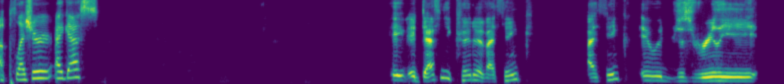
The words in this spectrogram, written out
a pleasure? I guess. it, it definitely could have i think i think it would just really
